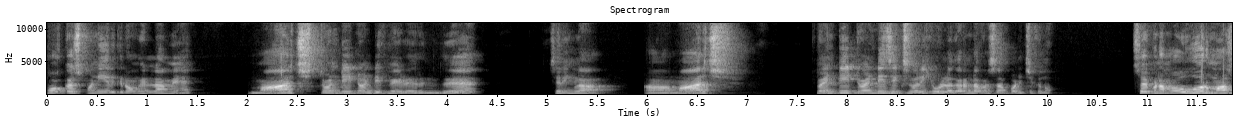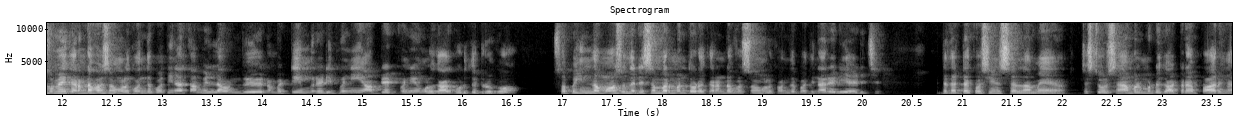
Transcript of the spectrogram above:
ஃபோக்கஸ் பண்ணி இருக்கிறவங்க எல்லாமே மார்ச் டுவெண்ட்டி டுவெண்ட்டி ஃபைவ்ல இருந்து சரிங்களா? மார்ச் டுவெண்ட்டி டுவெண்ட்டி சிக்ஸ் வரைக்கும் உள்ள கரண்ட் அஃபேர்ஸாக படிச்சுக்கணும். ஸோ இப்போ நம்ம ஒவ்வொரு மாதமே கரண்ட் அஃபேர்ஸ் உங்களுக்கு வந்து பார்த்தீங்கன்னா தமிழில் வந்து நம்ம டீம் ரெடி பண்ணி அப்டேட் பண்ணி உங்களுக்காக கொடுத்துட்டு இருக்கோம். ஸோ அப்போ இந்த மாதம் இந்த டிசம்பர் மந்தோட கரண்ட் அஃபேர்ஸும் உங்களுக்கு வந்து பார்த்தீங்கன்னா ரெடி ஆயிடுச்சு. கிட்டத்தட்ட கொஸ்டின்ஸ் எல்லாமே ஜஸ்ட் ஒரு சாம்பிள் மட்டும் காட்டுறேன் பாருங்க.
